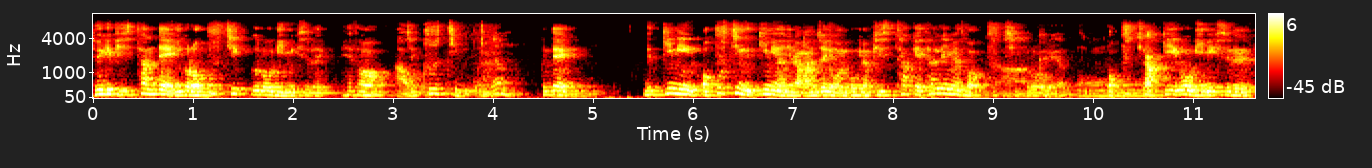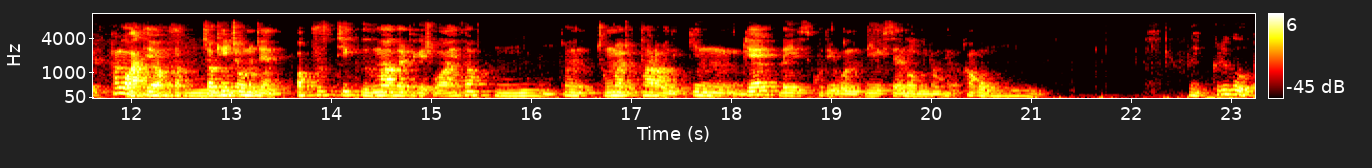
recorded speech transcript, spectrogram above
되게 비슷한데 이걸 어쿠스틱으로 리믹스를 해서 아 어쿠스틱이군요. 근데 음, 느낌이 어쿠스틱 느낌이 아니라 완전히 원곡이랑 비슷하게 살리면서 아 어쿠스틱으로? 어. 어쿠스틱 악기로 리믹스를 한 것 같아요. 그래서 음. 저 개인적으로 이제 어쿠스틱 음악을 되게 좋아해서 음, 저는 정말 좋다라고 느낀 게 레이디스 코드 이번 리믹스 앨범이라고 생각하고 음. 네 그리고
